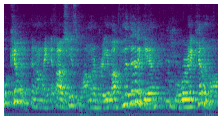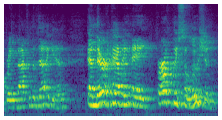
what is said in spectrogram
We'll kill him. And I'm like, if I was Jesus, well, I'm going to bring him up from the dead again. Or we're going to kill him. I'll bring him back from the dead again. And they're having a earthly solution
